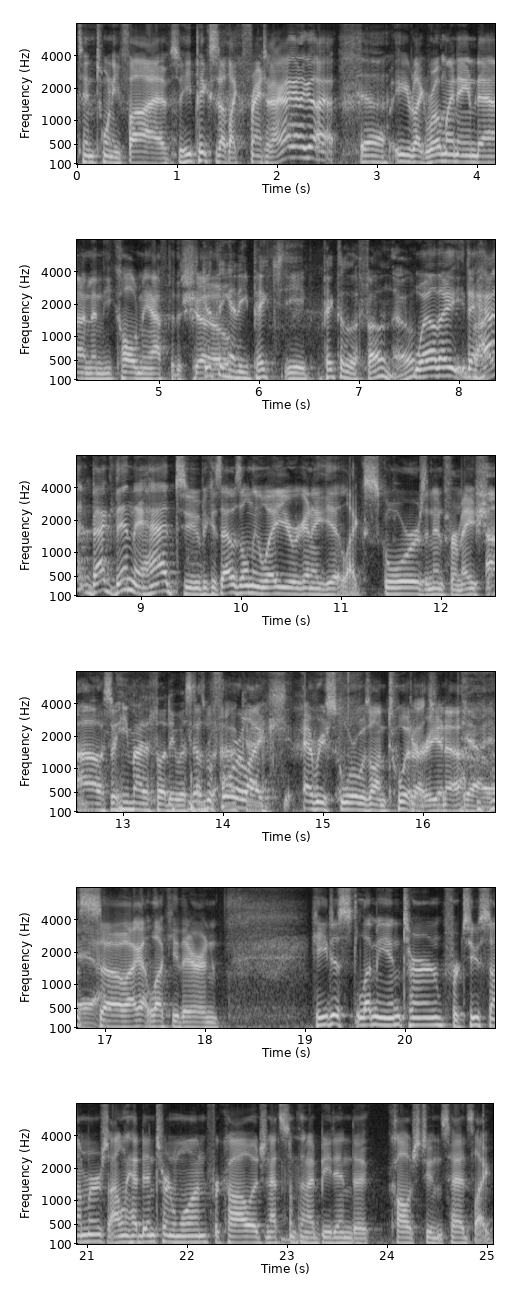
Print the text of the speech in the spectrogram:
10 25. So he picks it up like frantic. like, I gotta go. Yeah. He like wrote my name down and then he called me after the show. Good thing that he picked he picked up the phone though. well, they, they Right? had back then they had to because that was the only way you were going to get like scores and information. Oh, so he might have thought he was. That was something- before okay. like every score was on Twitter, Gotcha. you know. Yeah, yeah, yeah. so I got lucky there, and he just let me intern for two summers. I only had to intern one for college, and that's something mm-hmm. I beat into college students' heads. Like,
